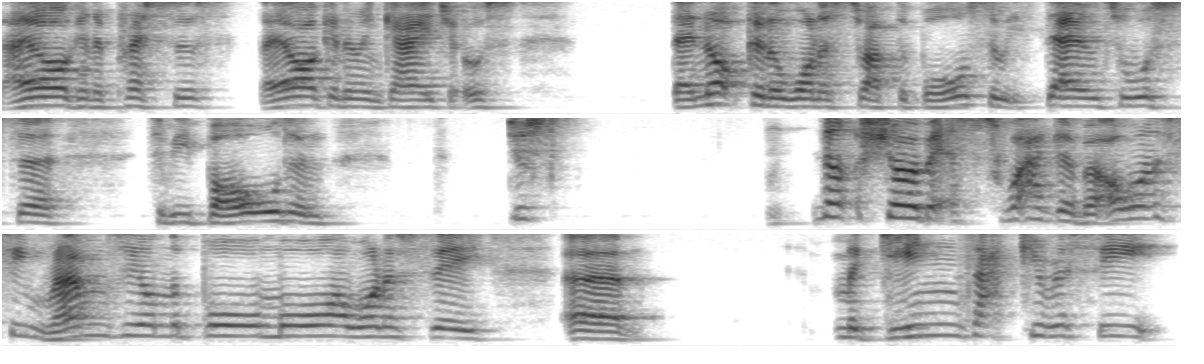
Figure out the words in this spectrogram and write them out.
they are going to press us, they are going to engage at us, they're not going to want us to have the ball. So it's down to us to, to be bold and just not show a bit of swagger, but I want to see Ramsey on the ball more. I want to see um, McGinn's accuracy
